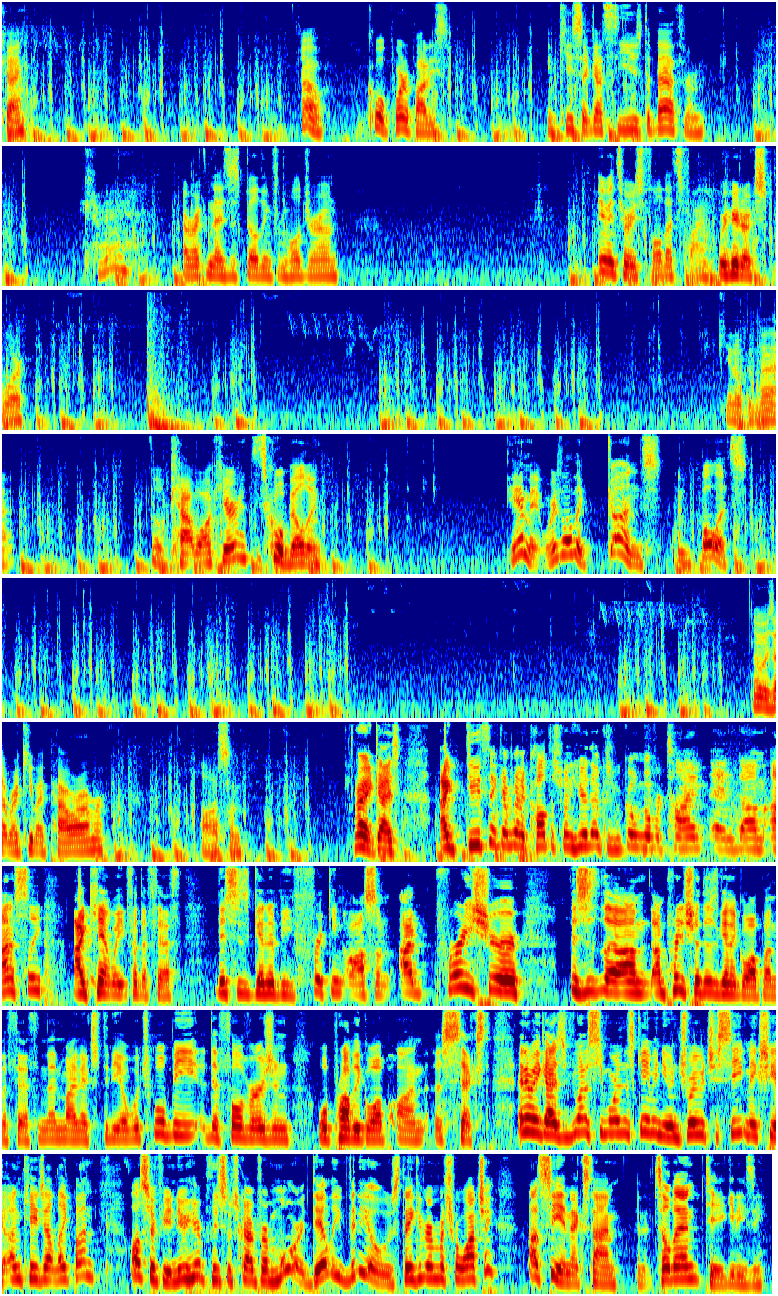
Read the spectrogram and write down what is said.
Okay. Oh, cool. Porta potties. In case I got to use the bathroom. Okay. I recognize this building from Hold Your Own. Inventory's full. That's fine. We're here to explore. Can't open that. Little catwalk here. It's a cool building. Damn it, where's all the guns and bullets? Oh, is that where I keep my power armor? Awesome. All right, guys. I do think I'm going to call this one here, though, because we're going over time. And um, honestly, I can't wait for the 5th. This is going to be freaking awesome. I'm pretty sure this is the, um, I'm pretty sure this is going to go up on the 5th, and then my next video, which will be the full version, will probably go up on the 6th. Anyway, guys, if you want to see more of this game and you enjoy what you see, make sure you uncage that like button. Also, if you're new here, please subscribe for more daily videos. Thank you very much for watching. I'll see you next time, and until then, take it easy.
